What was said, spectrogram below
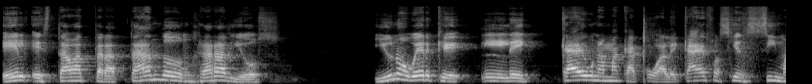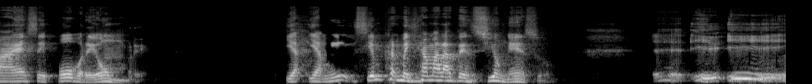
Él estaba tratando de honrar a Dios y uno ver que le cae una macacoa, le cae eso así encima a ese pobre hombre. Y y a mí siempre me llama la atención eso. Eh, y,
